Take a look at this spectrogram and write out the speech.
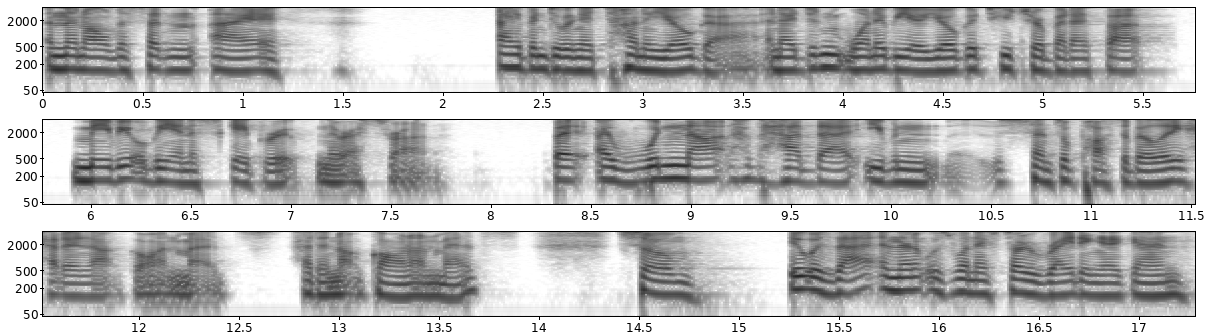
and then all of a sudden I I had been doing a ton of yoga and I didn't want to be a yoga teacher, but I thought maybe it would be an escape route from the restaurant. But I would not have had that even sense of possibility had I not gone meds, had I not gone on meds. So it was that. And then it was when I started writing again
